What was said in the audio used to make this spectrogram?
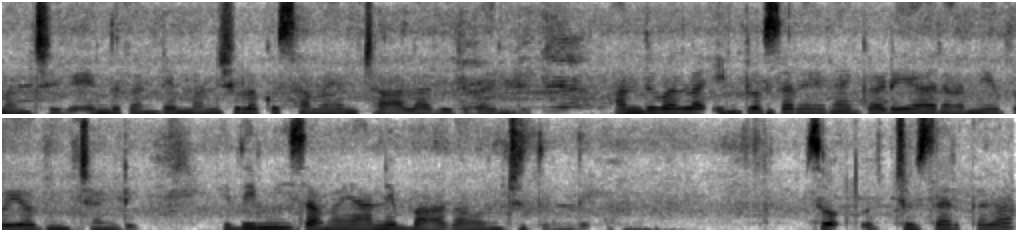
మంచిది. ఎందుకంటే మనుషులకు సమయం చాలా విలువైంది. అందువల్ల ఇంట్లో సరైన గడియారాన్ని ఉపయోగించండి. ఇది మీ సమయాన్ని బాగా ఉంచుతుంది. సో చూసారు కదా?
